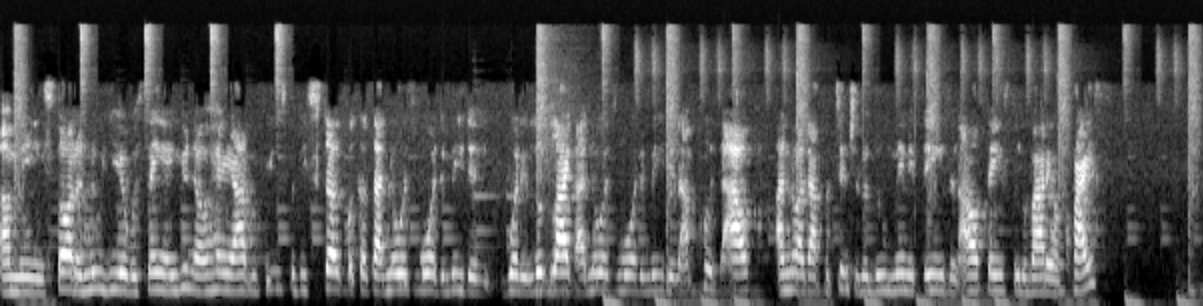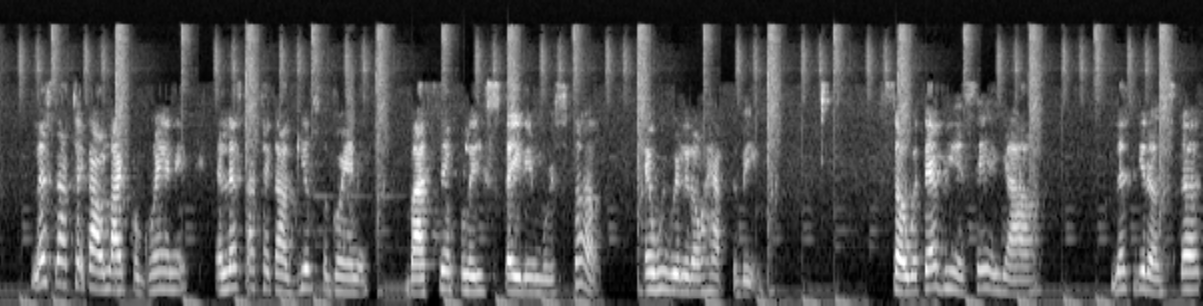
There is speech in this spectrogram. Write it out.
I mean, start a new year with saying, you know, hey, I refuse to be stuck because I know it's more to me than what it looked like. I know it's more to me than I'm putting out. I know I got potential to do many things and all things through the body of Christ. Let's not take our life for granted and let's not take our gifts for granted by simply stating we're stuck and we really don't have to be. So, with that being said, y'all, let's get unstuck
